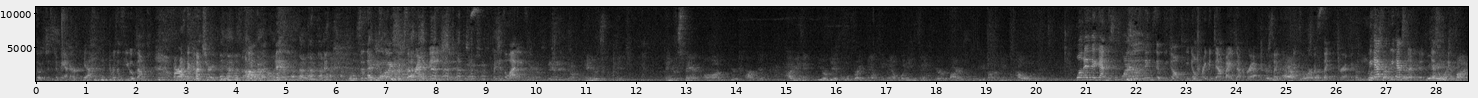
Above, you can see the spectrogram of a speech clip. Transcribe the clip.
So it's just a matter, yeah, there was a few of them around the country. Um, so they're just going through some renovation, which is a lot easier. Can you, can- can you expand on your target? How do you think your vehicle will break male, female? What do you think your buyers will be earning? How old will they be? Well, and again, this is one of those things that we don't, we don't break it down by a demographic or psychographic, more of a psychographic. I mean, We have, study we have it. studied it, Yeah, yes. So we what you find?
